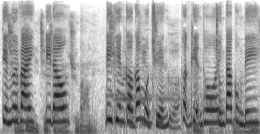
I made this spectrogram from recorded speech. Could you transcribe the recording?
Tiền ngươi vay Đi đâu? Đi thiên cơ các một chuyến. Thuận tiện thôi. Chúng ta cùng đi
